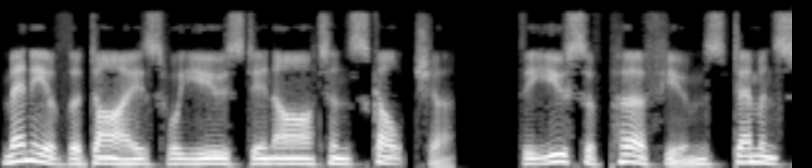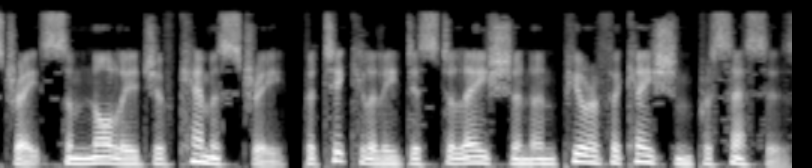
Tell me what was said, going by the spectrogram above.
Many of the dyes were used in art and sculpture. The use of perfumes demonstrates some knowledge of chemistry, particularly distillation and purification processes.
